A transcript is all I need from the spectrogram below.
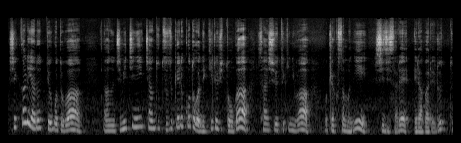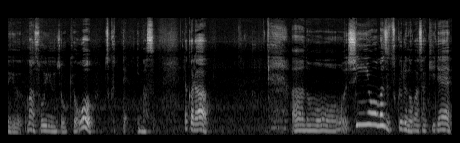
しっかりやるっていうことはあの地道にちゃんと続けることができる人が最終的にはお客様に支持され選ばれるという、まあ、そういう状況を作っています。だからあの信用をまず作るのが先で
